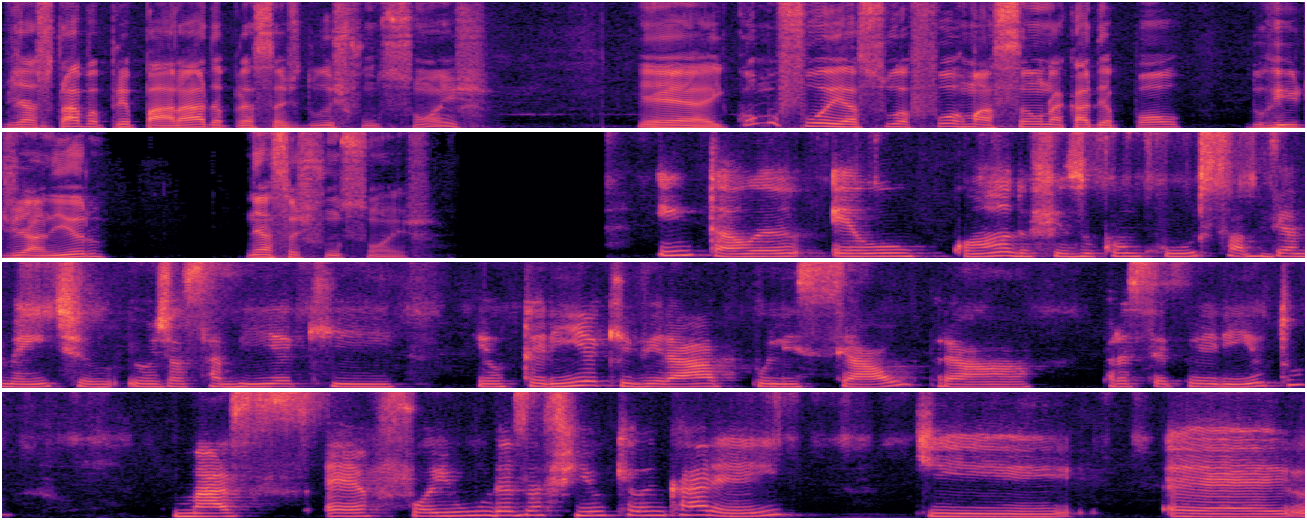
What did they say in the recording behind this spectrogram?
já estava preparada para essas duas funções? É, e como foi a sua formação na Cadepol do Rio de Janeiro nessas funções? Então, eu, eu, quando fiz o concurso, obviamente, eu, eu já sabia que eu teria que virar policial para ser perito, mas é, foi um desafio que eu encarei, que é, eu,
